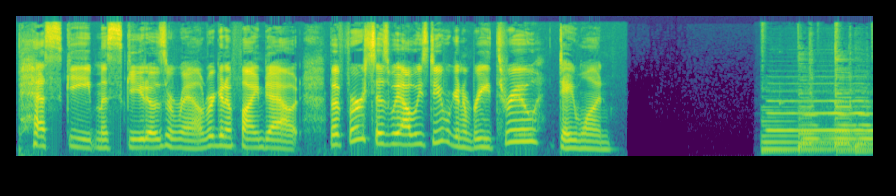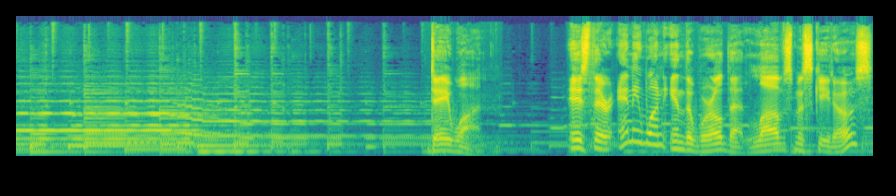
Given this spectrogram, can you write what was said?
pesky mosquitoes around. We're going to find out. But first, as we always do, we're going to read through day one. Day 1 Is there anyone in the world that loves mosquitoes?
